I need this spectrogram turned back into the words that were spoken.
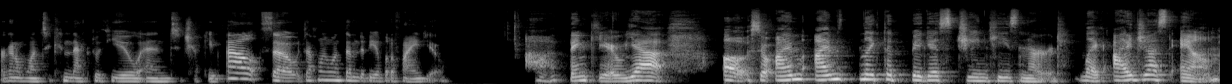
are going to want to connect with you and to check you out. So definitely want them to be able to find you. Oh, thank you. Yeah. Oh, so I'm I'm like the biggest Gene Keys nerd. Like I just am.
